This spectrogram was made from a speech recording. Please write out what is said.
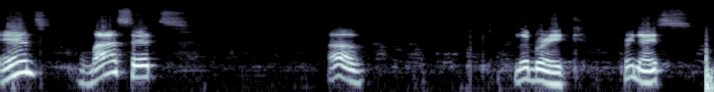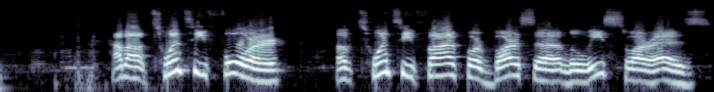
And last hits of the break. Pretty nice. How about 24 of 25 for Barca, Luis Suarez.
